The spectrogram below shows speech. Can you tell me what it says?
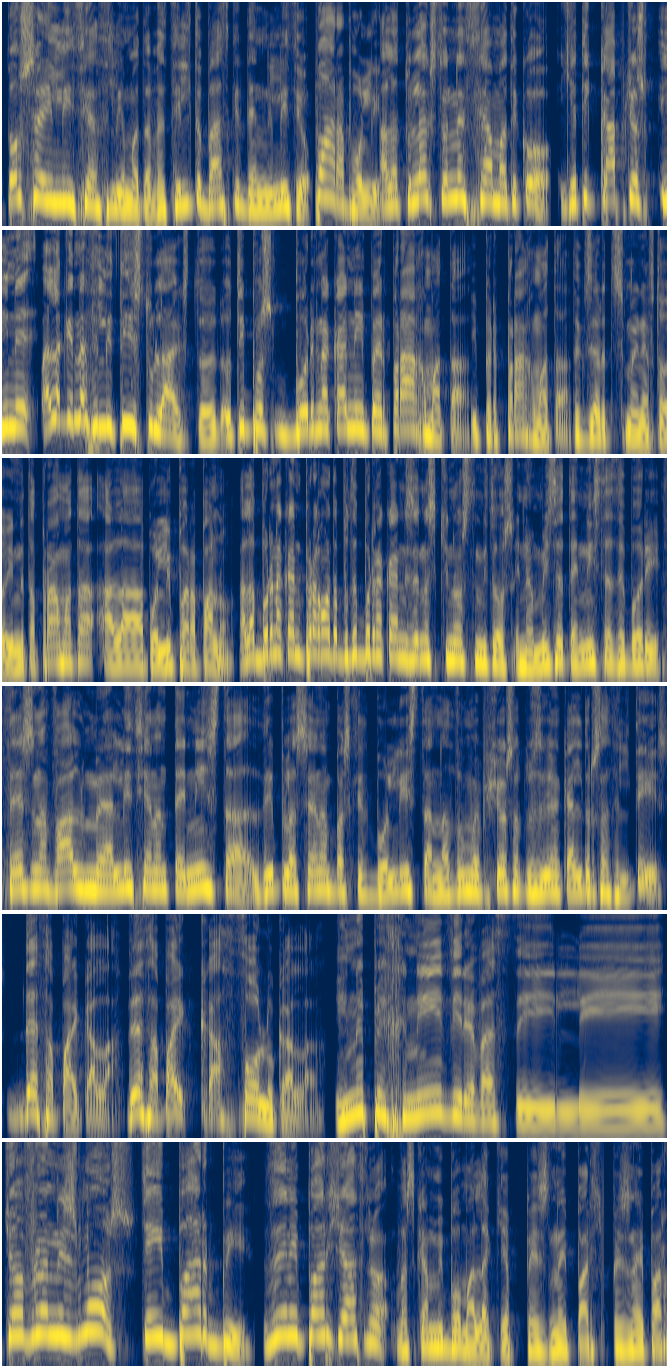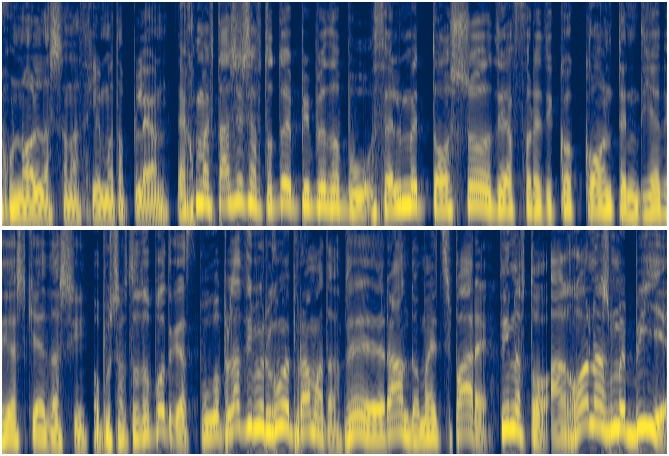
Τόσα ηλίθια αθλήματα. Βασιλεί το μπάσκετ δεν είναι ηλίθιο. Πάρα πολύ. Αλλά τουλάχιστον είναι θεαματικό. Γιατί κάποιος είναι. Αλλά και είναι αθλητής τουλάχιστον. Ο τύπος μπορεί να κάνει υπερπράγματα. Υπερπράγματα. Δεν ξέρω τι σημαίνει αυτό. Είναι τα πράγματα, αλλά πολύ παραπάνω. Αλλά μπορεί να κάνει πράγματα που δεν μπορεί να κάνεις ένα κοινό θνητό. Ε, νομίζω ο ταινίστα δεν μπορεί. Θες να βάλουμε αλήθεια έναν ταινίστα δίπλα σε έναν μπασκετμπολίστα να δούμε ποιος από τους δύο είναι καλύτερος αθλητής; Δεν θα πάει καλά. Δεν θα πάει καθόλου καλά. Είναι παιχνίδι, ρε Βασίλη. Και ο αυνανισμός. Και η Μπάρμπι. Δεν υπάρχει άθλημα. Βασικά, μην πω μαλακία. Παίζει να, υπάρχει, παίζει να υπάρχουν όλα σαν αθλήματα πλέον. Έχουμε φτάσει σε αυτό το επίπεδο που θέλουμε τόσο διαφορετικό content για διασκέδαση. Όπως αυτό το podcast. Που απλά δημιουργούμε πράγματα. Δεν random έτσι. Πάρε. Τι είναι αυτό; Αγώνας με μπύλε.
